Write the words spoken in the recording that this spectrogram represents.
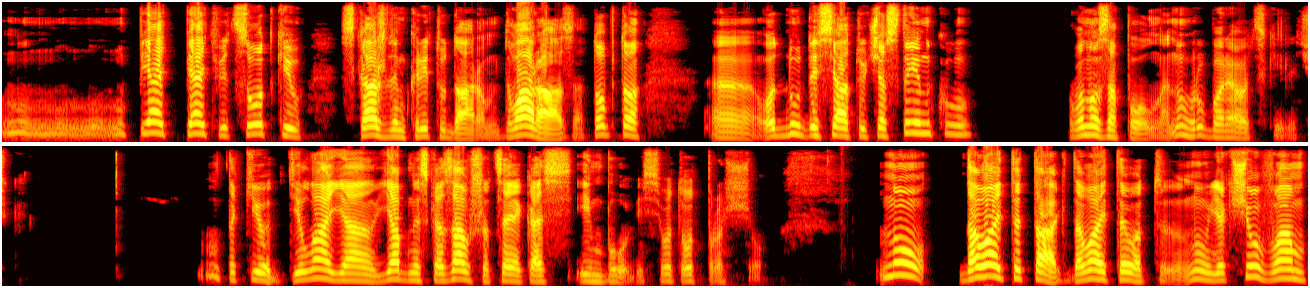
ну, ну, 5, 5% з кожним крит ударом. Два рази. Тобто е, одну десяту частинку воно заповне. Ну, грубо говоря, от скілечки. Ну, такі от діла. Я, я б не сказав, що це якась імбовість. От, от про що. Ну, давайте так. Давайте, от, ну, якщо вам. е,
